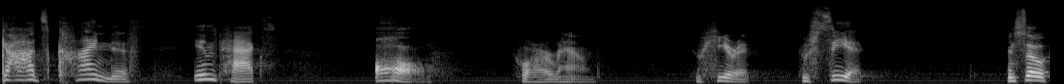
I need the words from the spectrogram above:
God's kindness impacts all who are around, who hear it, who see it. And so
